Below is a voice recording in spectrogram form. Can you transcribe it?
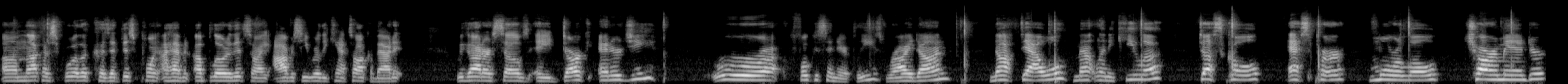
I'm not going to spoil it because at this point I haven't uploaded it, so I obviously really can't talk about it. We got ourselves a Dark Energy. Focus in there, please. Rhydon, Noctowl, Mount Lanakila, Duskull, Espurr, Morelull, Charmander,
